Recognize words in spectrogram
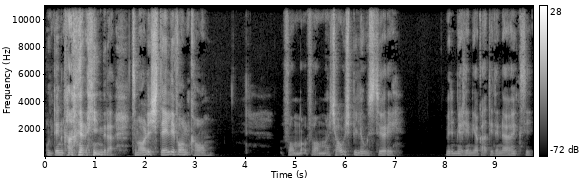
Und dann kann ich mich erinnern, zumal ist das Telefon gekommen vom, vom Schauspielhaus Zürich, weil wir sind ja gerade in der Nähe gewesen.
